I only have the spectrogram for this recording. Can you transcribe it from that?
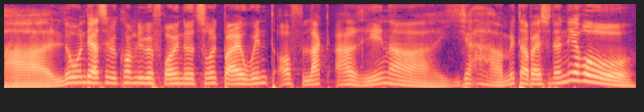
Hallo und herzlich willkommen, liebe Freunde, zurück bei Wind of Luck Arena. Ja, mit dabei ist wieder Nero.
